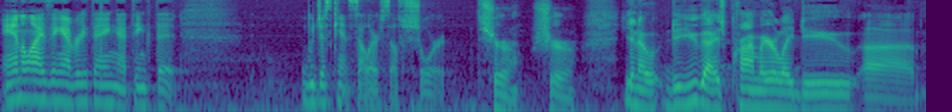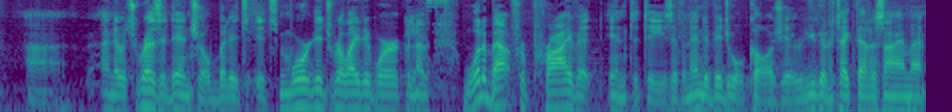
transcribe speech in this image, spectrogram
analyzing everything, I think that we just can't sell ourselves short. Sure, sure. You know, do you guys primarily do? Uh, uh, I know it's residential, but it's it's mortgage related work. Yes. what about for private entities? If an individual calls you, are you going to take that assignment?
